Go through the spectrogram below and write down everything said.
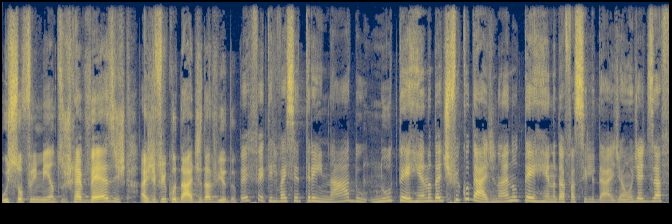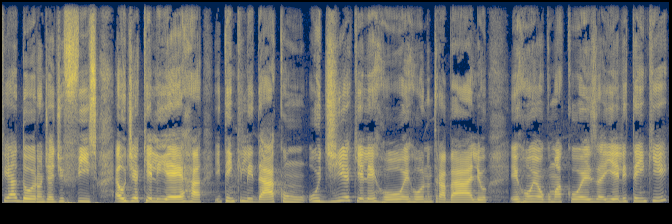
os sofrimentos, os reveses, as dificuldades da vida. Perfeito, ele vai ser treinado no terreno da dificuldade, não é no terreno da facilidade, é onde é desafiador, onde é difícil, é o dia que ele erra e tem que lidar com o dia que ele errou, errou no trabalho, errou em alguma coisa e ele tem que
